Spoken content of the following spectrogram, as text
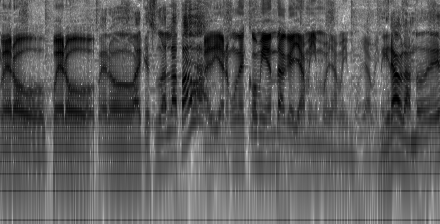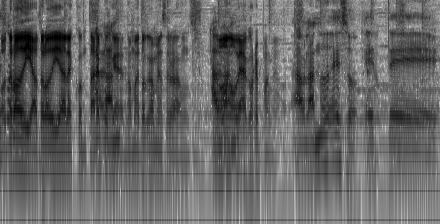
Pero, pero Pero hay que sudar la pava. me dieron una encomienda que ya mismo, ya mismo, ya mismo. Mira, hablando de eso. Otro día, otro día les contaré porque no me toca a mí hacer el anuncio. No, Hablando- no voy a correr para nada. Hablando de eso, este.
